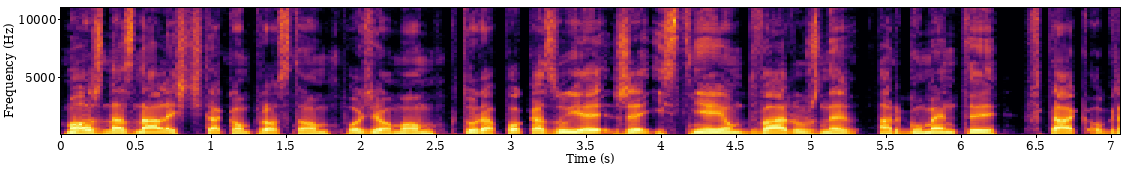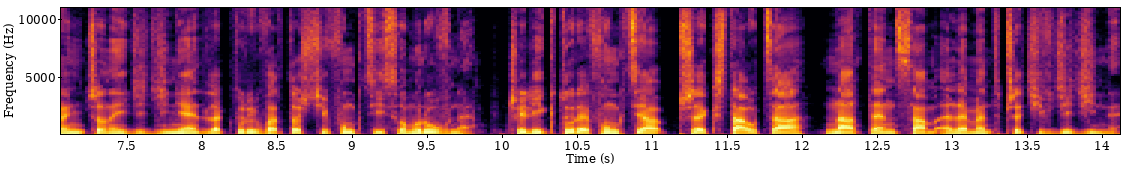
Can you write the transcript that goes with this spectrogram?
Można znaleźć taką prostą, poziomą, która pokazuje, że istnieją dwa różne argumenty w tak ograniczonej dziedzinie, dla których wartości funkcji są równe, czyli które funkcja przekształca na ten sam element przeciwdziedziny.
